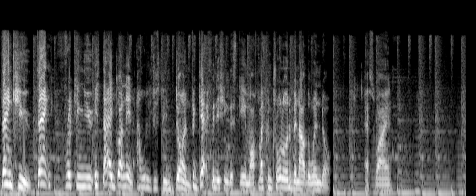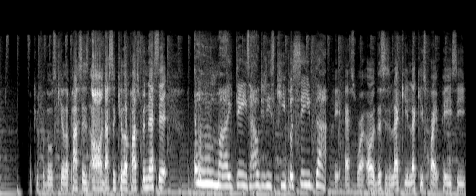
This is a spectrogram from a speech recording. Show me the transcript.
Thank you. Thank freaking you. If that had gone in, I would have just been done. Forget finishing this game off. My controller would have been out the window. That's fine. Looking for those killer passes. Oh, that's a killer pass. Finesse it. Oh my days. How did his keeper save that? Okay, Esswein. Oh, this is Leckie. Leckie's quite pacey.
